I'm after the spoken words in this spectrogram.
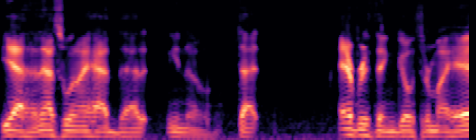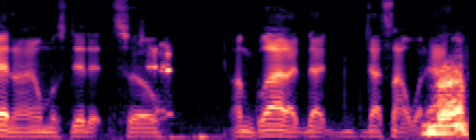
yeah, and that's when I had that you know that everything go through my head, and I almost did it. So I'm glad I, that that's not what happened. right.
